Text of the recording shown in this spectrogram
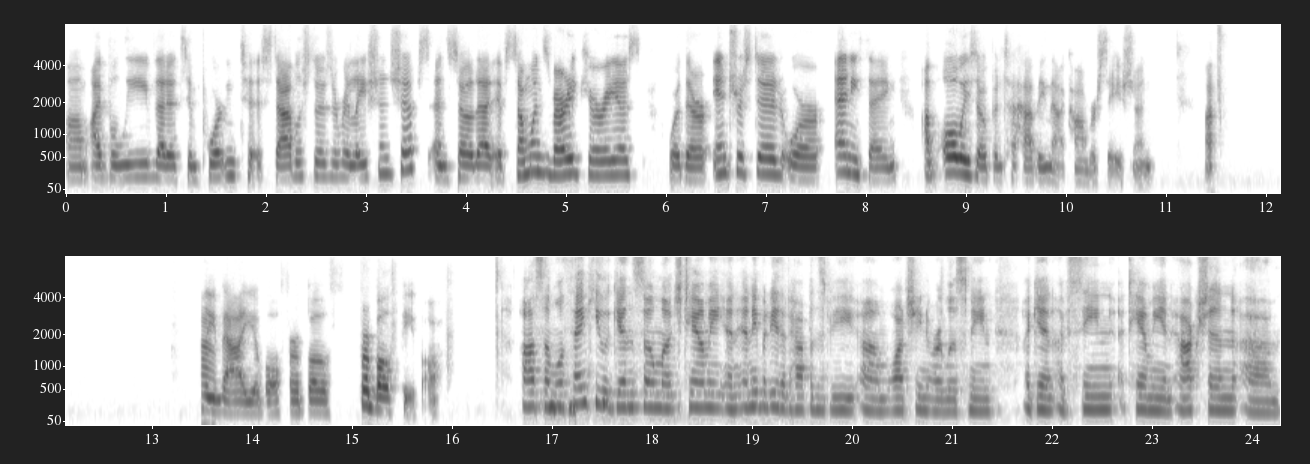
Um, I believe that it's important to establish those relationships, and so that if someone's very curious or they're interested or anything, I'm always open to having that conversation. Very valuable for both for both people. Awesome. Well, thank you again so much, Tammy, and anybody that happens to be um, watching or listening. Again, I've seen Tammy in action. Um,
